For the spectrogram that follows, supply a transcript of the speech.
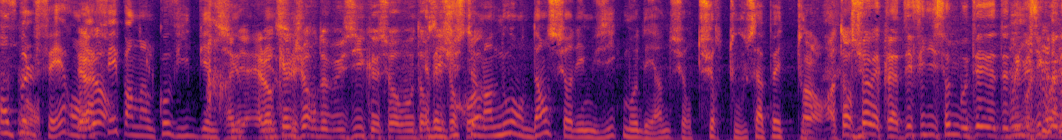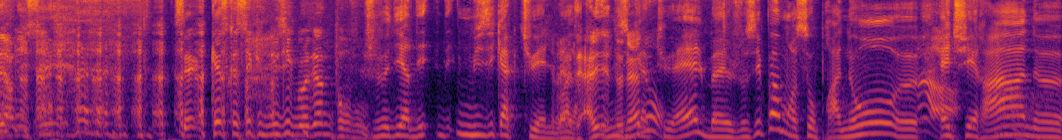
On peut le faire. On Et l'a alors fait pendant le Covid, bien Très sûr. bien. Alors bien quel sûr. genre de musique sur vous Eh dansez ben, sur quoi? justement, nous, on danse sur des musiques modernes, sur, sur tout. Ça peut être tout. Alors attention avec la définition de, modé- de- de musique moderne ici. Qu'est-ce que c'est qu'une musique moderne pour vous? Je veux dire des, des musiques actuelles. Ben, voilà. allez, nom. actuelles, ben, je sais pas moi, Soprano, euh, Ah. Ed Sheeran, euh,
